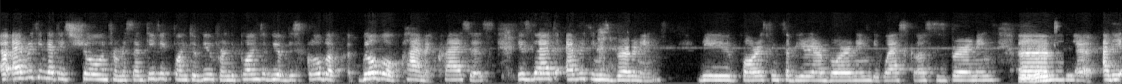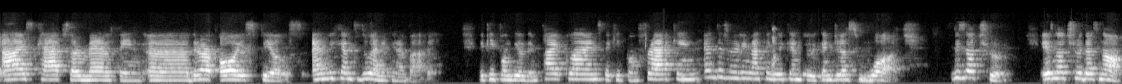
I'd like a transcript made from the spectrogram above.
Uh, everything that is shown from a scientific point of view, from the point of view of this global, global climate crisis, is that everything is burning the forests in Siberia are burning, the west coast is burning, mm-hmm. um, uh, the ice caps are melting, uh, there are oil spills, and we can't do anything about it. They keep on building pipelines, they keep on fracking, and there's really nothing we can do. We can just mm. watch. This is not true. It's not true. That's not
